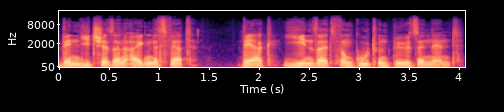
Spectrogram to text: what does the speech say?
wenn Nietzsche sein eigenes Werk jenseits von Gut und Böse nennt.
